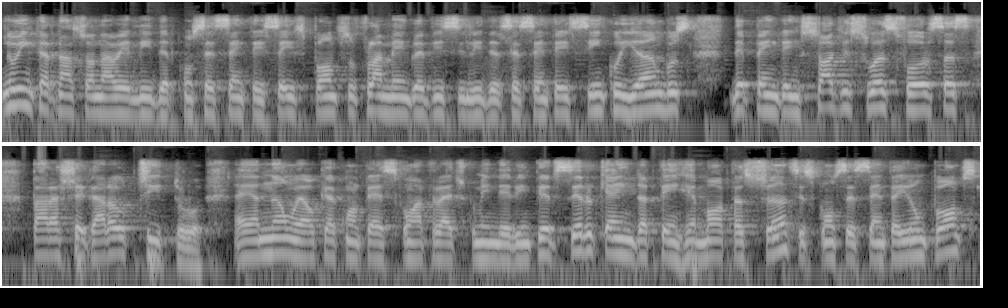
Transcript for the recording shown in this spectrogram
O Internacional é líder com 66 pontos, o Flamengo é vice-líder 65 e ambos dependem só de suas forças para chegar ao título. É, não é o que acontece com o Atlético Mineiro em terceiro, que ainda tem remotas chances com 61 pontos,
